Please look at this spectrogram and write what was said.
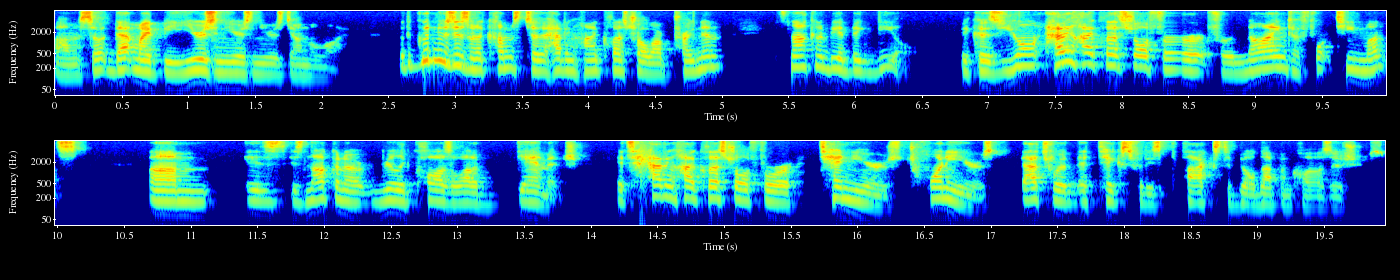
Um, so that might be years and years and years down the line. But the good news is when it comes to having high cholesterol while pregnant, it's not going to be a big deal because you having high cholesterol for, for nine to 14 months um, is, is not going to really cause a lot of damage. It's having high cholesterol for 10 years, 20 years. That's what it takes for these plaques to build up and cause issues.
